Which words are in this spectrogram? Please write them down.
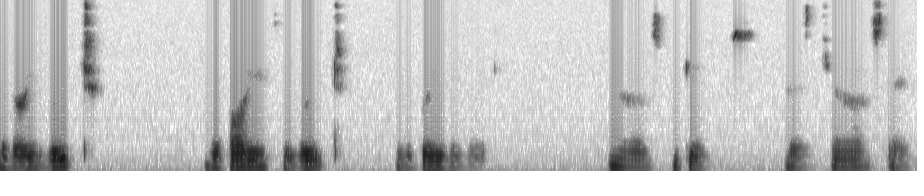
The very root of the body, the root of the breathing that just begins and just ends.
